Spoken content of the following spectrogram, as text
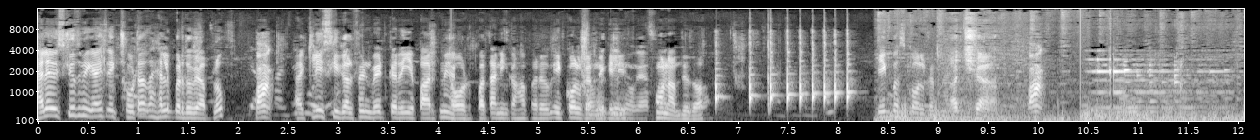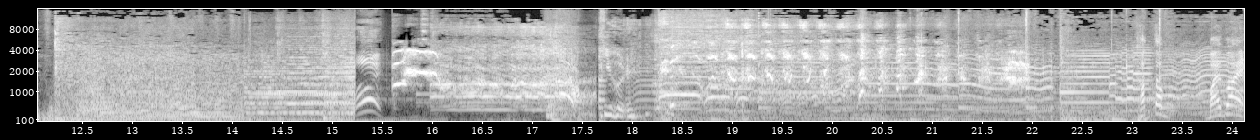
हेलो एक्सक्यूज मी गाइस एक छोटा सा हेल्प कर दोगे आप लोग? एक्चुअली इसकी गर्लफ्रेंड वेट कर रही है पार्क में और पता नहीं कहाँ पर है। एक कॉल करने के लिए फ़ोन आप दे दो आप। एक बस कॉल करना है। अच्छा। खत्म। बाय बाय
